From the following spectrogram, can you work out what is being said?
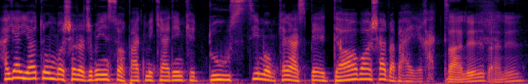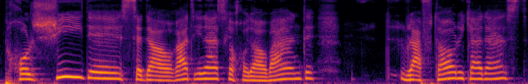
اگر یادتون باشه راجع به این صحبت می‌کردیم که دوستی ممکن است به ادعا باشد و به حقیقت. بله بله. خورشید صداقت این است که خداوند رفتاری کرده است.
